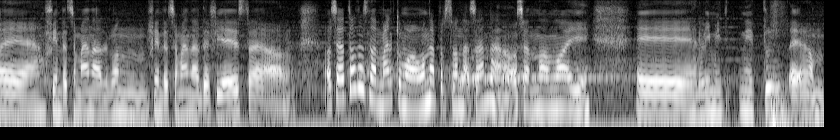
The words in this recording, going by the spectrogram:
Eh, fin de semana, algún fin de semana de fiesta. O sea, todo es normal como una persona sana. O sea, no, no hay eh, limitud, um,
